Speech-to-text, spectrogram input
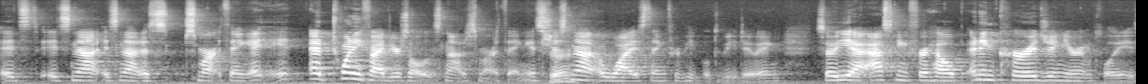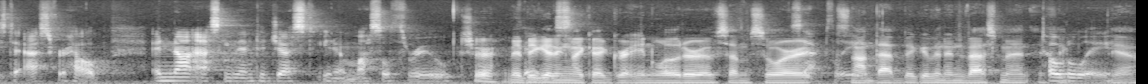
it's, it's not, it's not a smart thing. It, it, at 25 years old, it's not a smart thing. It's sure. just not a wise thing for people to be doing. So yeah, asking for help and encouraging your employees to ask for help and not asking them to just you know muscle through. Sure, maybe things. getting like a grain loader of some sort. Exactly. It's not that big of an investment. Totally. Yeah.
